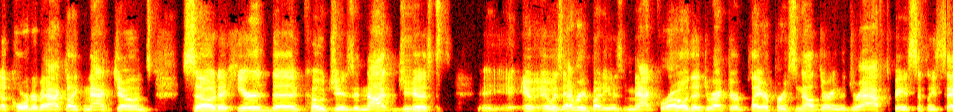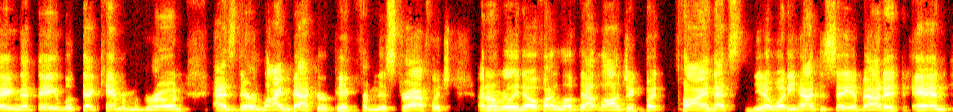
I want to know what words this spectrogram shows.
a quarterback like Mac Jones. So to hear the coaches and not just it, it, was everybody. It was Matt Groh, the director of player personnel during the draft, basically saying that they looked at Cameron McGrone as their linebacker pick from this draft, which I don't really know if I love that logic, but fine. That's, you know, what he had to say about it. And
